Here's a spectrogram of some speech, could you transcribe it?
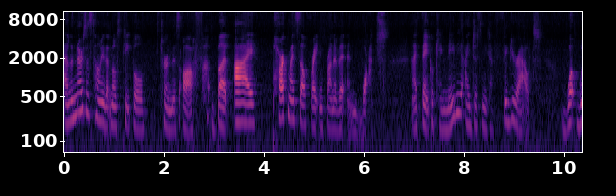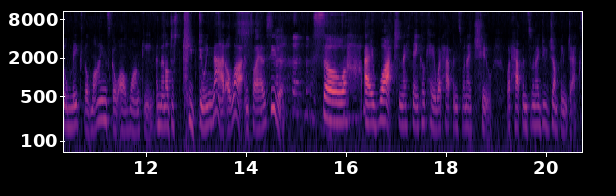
And the nurses tell me that most people turn this off, but I park myself right in front of it and watch. And I think, okay, maybe I just need to figure out what will make the lines go all wonky, and then I'll just keep doing that a lot until I have a seizure. so I watch and I think, okay, what happens when I chew? What happens when I do jumping jacks?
